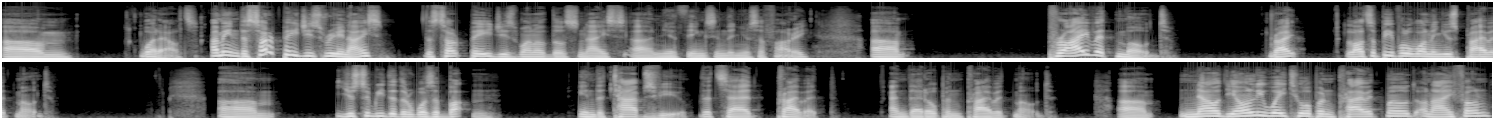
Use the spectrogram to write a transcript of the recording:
Um, what else? I mean, the start page is really nice. The start page is one of those nice uh, new things in the new Safari. Um, private mode, right? Lots of people want to use private mode. Um, used to be that there was a button in the tabs view that said private and that opened private mode. Um, now, the only way to open private mode on iPhone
